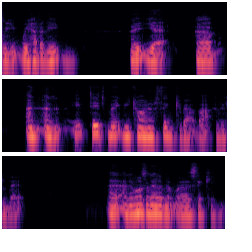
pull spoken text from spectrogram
we, we haven't eaten uh, yet. Um, and and it did make me kind of think about that a little bit. Uh, and there was an element where I was thinking,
